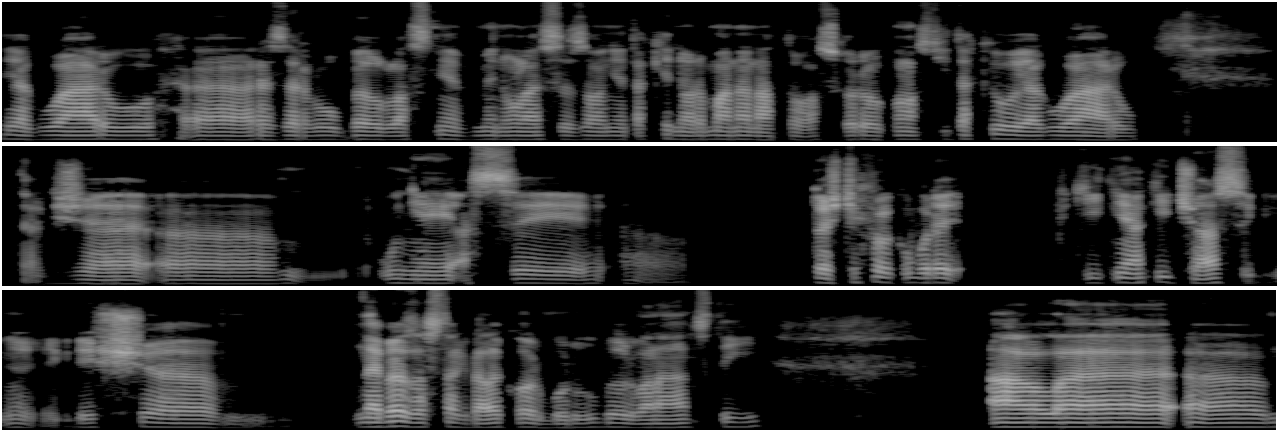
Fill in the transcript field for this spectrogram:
Jaguáru. Eh, rezervou byl vlastně v minulé sezóně taky Norman na to a shodou okolností taky u Jaguáru. Takže uh, u něj asi uh, to ještě chvilku bude chtít nějaký čas, když uh, nebyl zas tak daleko od bodů, byl 12. Ale uh,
